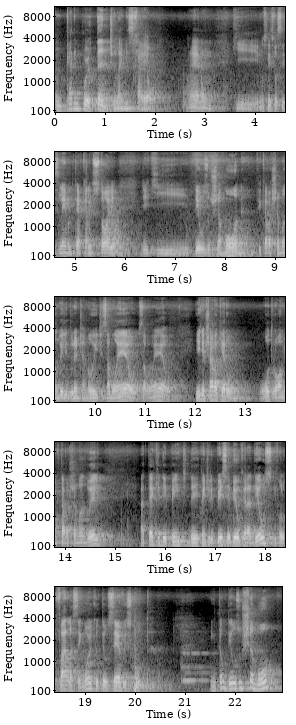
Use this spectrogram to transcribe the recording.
um cara importante lá em Israel, é? era um, que, não sei se vocês lembram, tem aquela história de que Deus o chamou, né? ficava chamando ele durante a noite, Samuel, Samuel, e ele achava que era um outro homem que estava chamando ele, até que de repente, de repente ele percebeu que era Deus e falou: Fala, Senhor, que o teu servo escuta. Então Deus o chamou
